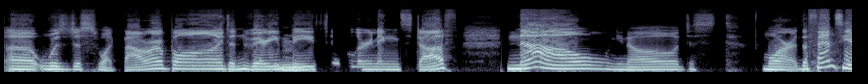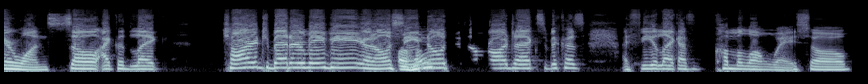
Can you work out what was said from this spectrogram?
uh, was just what PowerPoint and very Mhm. basic learning stuff. Now, you know, just more the fancier ones, so I could like charge better, maybe you know, say Uh-huh. no to some projects because I feel like I've come a long way. So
